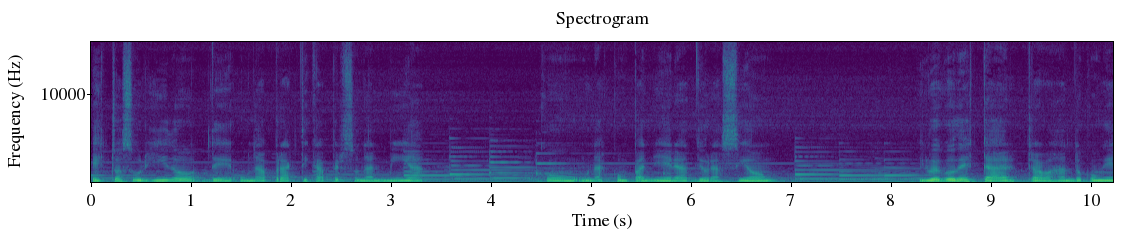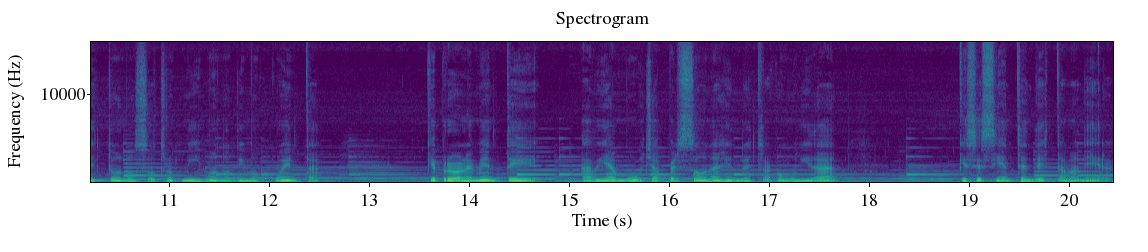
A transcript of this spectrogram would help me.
Esto ha surgido de una práctica personal mía con unas compañeras de oración luego de estar trabajando con esto, nosotros mismos nos dimos cuenta que probablemente había muchas personas en nuestra comunidad que se sienten de esta manera,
